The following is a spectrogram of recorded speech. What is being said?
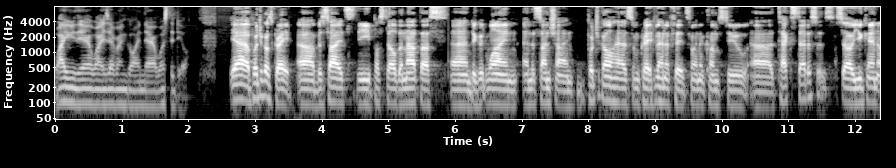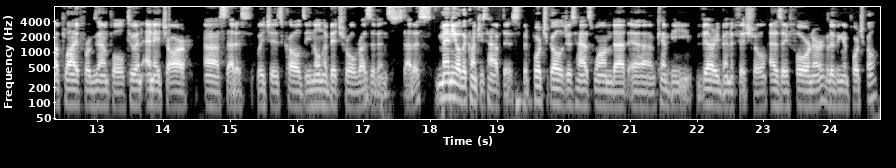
Why are you there? Why is everyone going there? What's the deal? Yeah, Portugal's great. Uh, besides the pastel de natas and the good wine and the sunshine, Portugal has some great benefits when it comes to uh, tax statuses. So you can apply, for example, to an NHR uh, status, which is called the non-habitual residence status. Many other countries have this, but Portugal just has one that uh, can be very beneficial as a foreigner living in Portugal.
